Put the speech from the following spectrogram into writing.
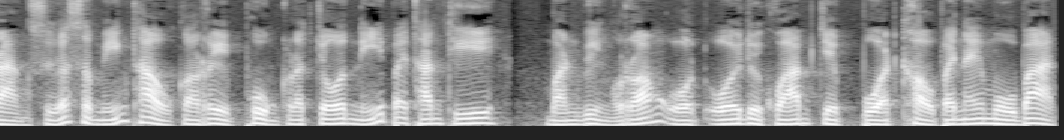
ร่างเสือสมิงเท่าก็รีบพุ่งกระโจนหนีไปทันที มันวิ่งร้องโอดโอยด้วยความเจ็บปวดเข้าไปในหมู่บ้าน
